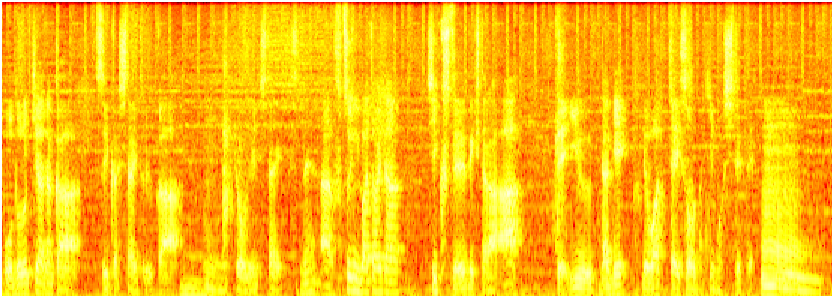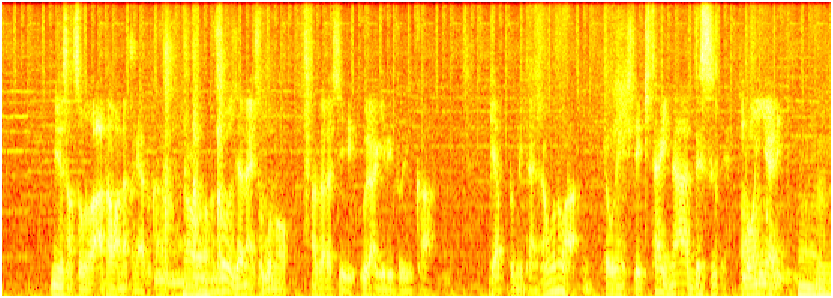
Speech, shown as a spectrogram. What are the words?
驚きはなんか追加したいというか、ううん、表現したいですね。あ普通にバーチャルファイター6で出てきたら、あっていうだけで終わっちゃいそうな気もしてて、うん。皆さんその頭の中にあるから、なるほど。そうじゃないそこの新しい裏切りというか、ギャップみたいなものは表現していきたいなですね。ぼんやり。うん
